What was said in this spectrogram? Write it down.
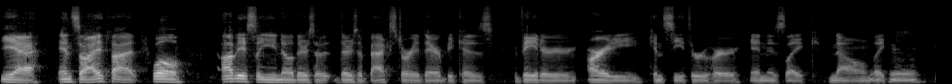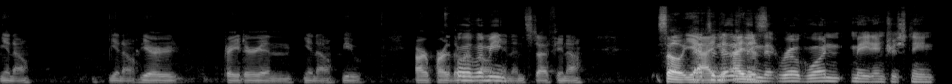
Yeah. And so I thought, well, obviously you know there's a there's a backstory there because Vader already can see through her and is like, no, like Mhm. you know, you know, you're traitor and you know you are part of the Well, rebellion mean- and stuff, you know. So yeah, That's I, ju- another I thing just that Rogue One made interesting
